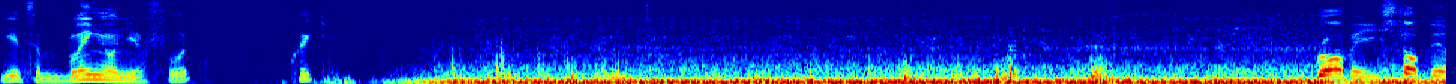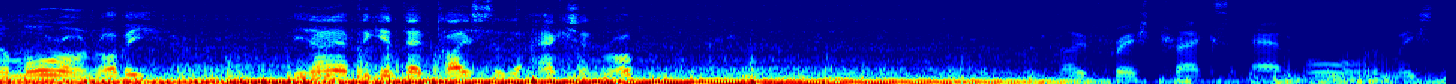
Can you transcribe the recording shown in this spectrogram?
You Get some bling on your foot. Quick. Robbie, stop being a moron, Robbie. You don't have to get that close to the action, Rob. No fresh tracks at all, at least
